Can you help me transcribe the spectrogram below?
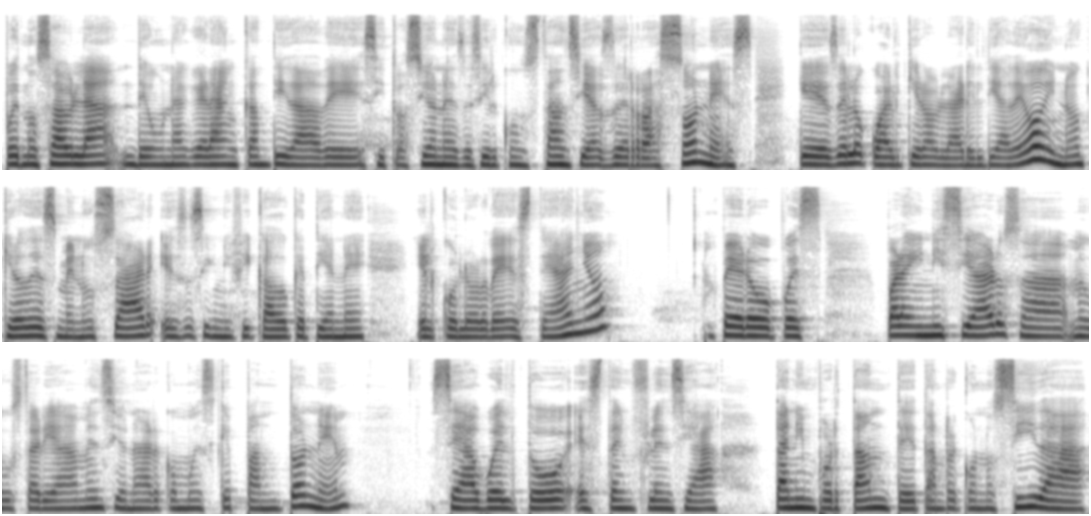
pues nos habla de una gran cantidad de situaciones, de circunstancias, de razones, que es de lo cual quiero hablar el día de hoy, ¿no? Quiero desmenuzar ese significado que tiene el color de este año, pero pues para iniciar, o sea, me gustaría mencionar cómo es que Pantone se ha vuelto esta influencia tan importante, tan reconocida,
